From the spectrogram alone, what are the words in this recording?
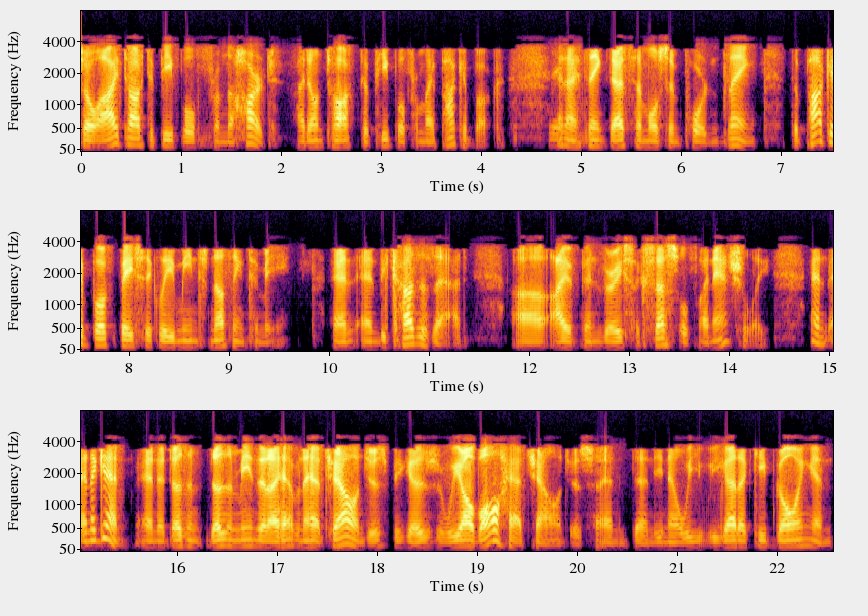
So I talk to people from the heart. I don't talk to people from my pocketbook. Right. And I think that's the most important thing. The pocketbook basically means nothing to me. And and because of that, uh, I've been very successful financially. And and again, and it doesn't doesn't mean that I haven't had challenges because we all have all had challenges, and and you know we we got to keep going and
